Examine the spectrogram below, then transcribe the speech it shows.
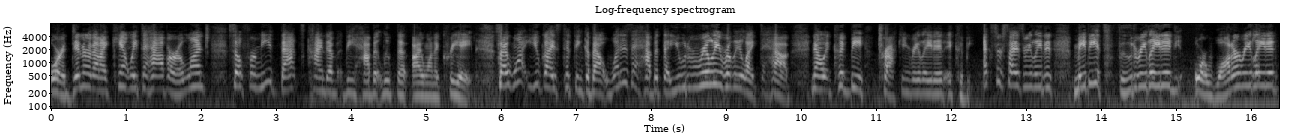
or a dinner that I can't wait to have or a lunch. So for me, that's kind of the habit loop that I want to create. So I want you guys to think about what is a habit that you would really, really like to have. Now it could be tracking related. It could be exercise related. Maybe it's food related or water related.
